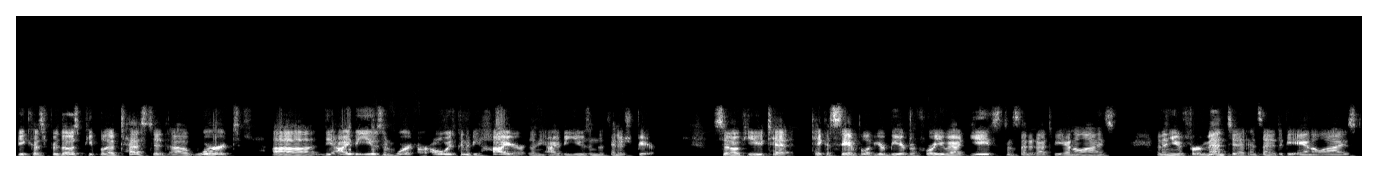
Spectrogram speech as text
because for those people that have tested wort, uh, the IBUs in wort are always going to be higher than the IBUs in the finished beer. So if you take a sample of your beer before you add yeast and send it out to be analyzed, and then you ferment it and send it to be analyzed,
